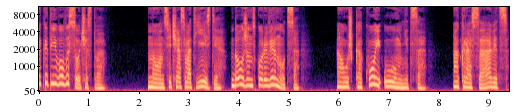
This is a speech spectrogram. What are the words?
так это его высочество. Но он сейчас в отъезде, должен скоро вернуться. А уж какой умница! А красавец!»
